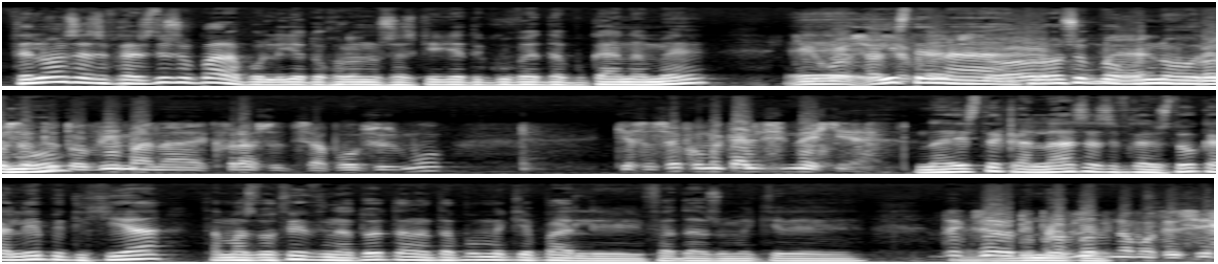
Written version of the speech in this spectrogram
Θέλω να σας ευχαριστήσω πάρα πολύ για το χρόνο σας και για την κουβέντα που κάναμε. Ε, είστε ένα πρόσωπο γνώριμο. Μου το βήμα να εκφράσω τις απόψεις μου και σας εύχομαι καλή συνέχεια. Να είστε καλά, σας ευχαριστώ, καλή επιτυχία. Θα μας δοθεί δυνατότητα να τα πούμε και πάλι φαντάζομαι κύριε δεν ξέρω τι προβλέπει η νομοθεσία.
